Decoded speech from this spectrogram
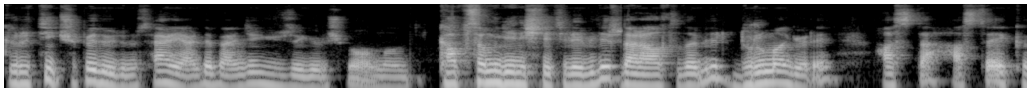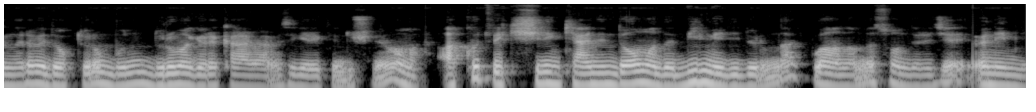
Kritik şüphe duyduğunuz her yerde bence yüz yüze görüşme olmalıdır. Kapsamı genişletilebilir, daraltılabilir. Duruma göre hasta, hasta yakınları ve doktorun bunun duruma göre karar vermesi gerektiğini düşünüyorum ama akut ve kişinin kendinde olmadığı, bilmediği durumlar bu anlamda son derece önemli.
